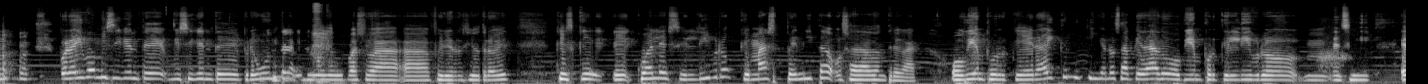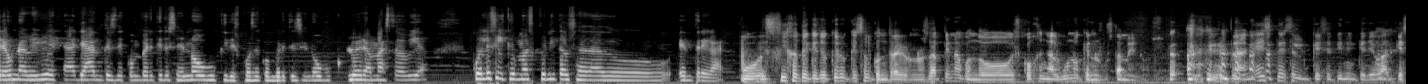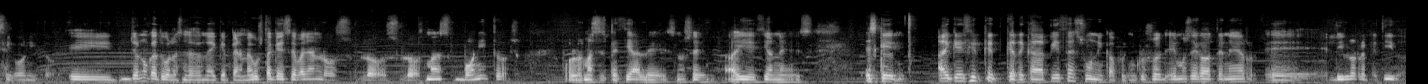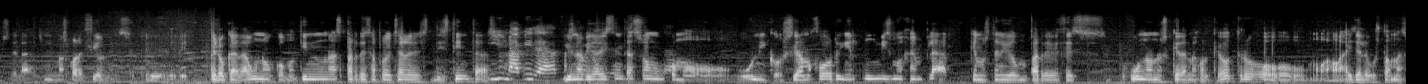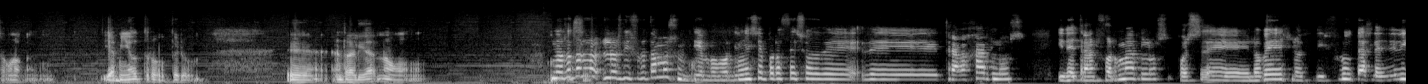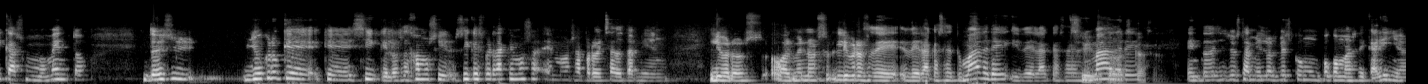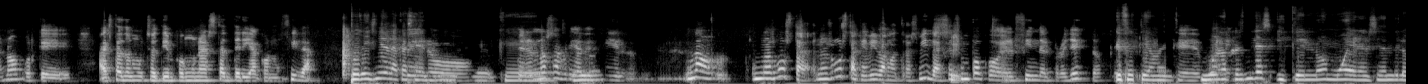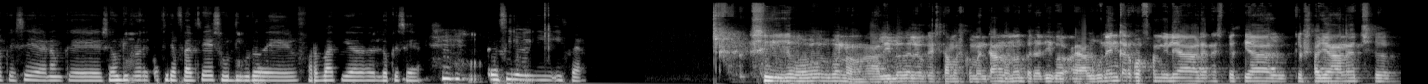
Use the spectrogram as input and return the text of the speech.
Por ahí va mi siguiente, mi siguiente pregunta y luego paso a, a Fer y Rocío otra vez, que es que eh, ¿cuál es el libro que más penita os ha dado entregar? O bien porque era, riquín ya nos ha quedado, o bien porque el libro mm, en sí era una belleza ya antes de convertirse en notebook y después de convertirse en notebook lo era más todavía. ¿Cuál es el que más penita os ha dado entregar? Pues fíjate que yo creo que es al contrario, nos da pena cuando escogen alguno que nos gusta menos. En plan, este es el que se tienen que llevar, que es el bonito. Y yo nunca tuve la sensación de que pena, me gusta que se vayan los, los, los más bonitos o los más especiales, no sé, hay ediciones... Es que hay que decir que, que de cada pieza es única, porque incluso hemos llegado a tener eh, libros repetidos de las mismas colecciones, eh, pero cada uno, como tiene unas partes aprovechables distintas, Y una vida. y una vida distinta son como únicos y a lo mejor un mismo ejemplar que hemos tenido un par de veces uno nos queda mejor que otro o a ella le gustó más a uno y a mí otro pero eh, en realidad no Nosotros lo- los disfrutamos un tiempo, porque en ese proceso de, de trabajarlos y de transformarlos, pues eh, lo ves, lo disfrutas, le dedicas un momento. Entonces, yo creo que, que sí, que los dejamos ir. Sí que es verdad que hemos, hemos aprovechado también libros, o al menos libros de, de la casa de tu madre y de la casa de sí, mi madre. Entonces esos también los ves con un poco más de cariño, ¿no? Porque ha estado mucho tiempo en una estantería conocida. Podéis ir a la casa Pero- de- que- Pero no sabría que- decir. No, nos gusta, nos gusta que vivan otras vidas. Sí, Es un poco el fin del proyecto. que- Efectivamente, que, vivan bueno, otras vidas y que no mueran, sean de lo que sean, aunque sea un libro de cocina francés, un libro de farmacia, lo que sea. Rocío y, y Fer. Sí, yo, bueno, al hilo de lo que estamos comentando, ¿no? Pero digo, ¿algún encargo familiar en especial que os hayan hecho,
